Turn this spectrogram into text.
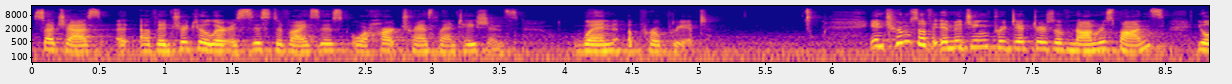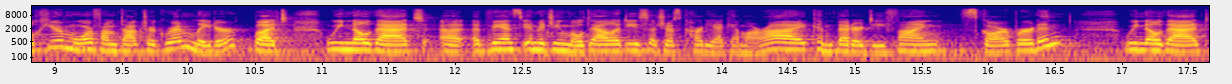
such as a ventricular assist devices or heart transplantations, when appropriate. In terms of imaging predictors of non response, you'll hear more from Dr. Grimm later, but we know that uh, advanced imaging modalities such as cardiac MRI can better define scar burden. We know that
